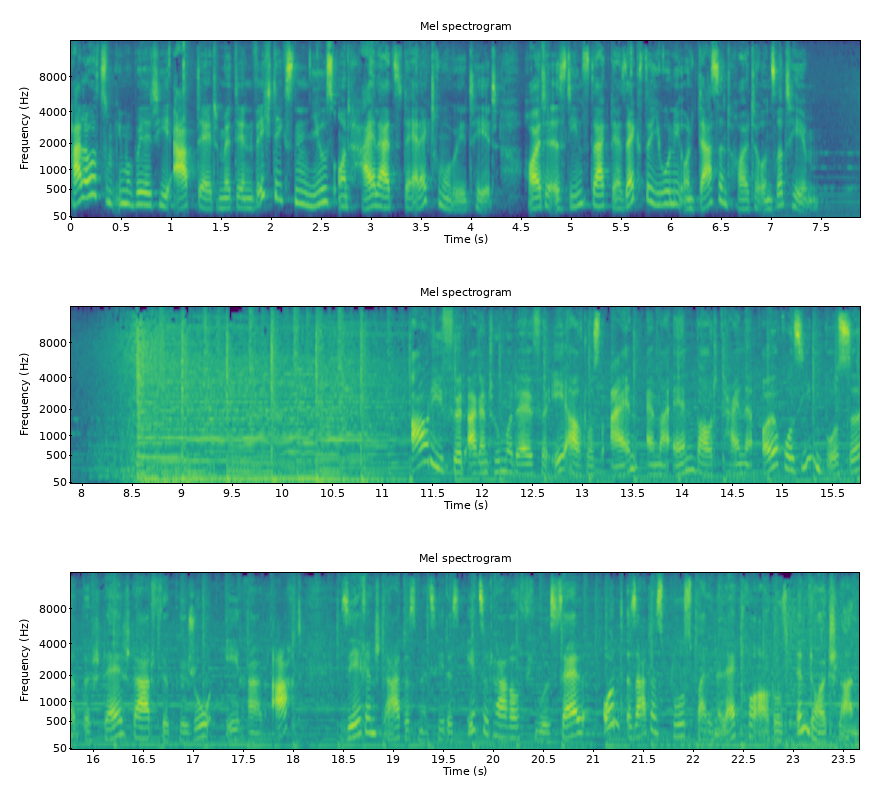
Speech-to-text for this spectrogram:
Hallo zum E-Mobility Update mit den wichtigsten News und Highlights der Elektromobilität. Heute ist Dienstag, der 6. Juni und das sind heute unsere Themen. Audi führt Agenturmodell für E-Autos ein, MAN baut keine Euro 7 Busse, Bestellstart für Peugeot E308, Serienstart des Mercedes E-Citaro Fuel Cell und sattes Plus bei den Elektroautos in Deutschland.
